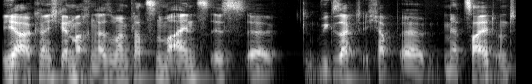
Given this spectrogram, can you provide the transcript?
Ja, kann ich gern machen. Also mein Platz Nummer 1 ist, äh, wie gesagt, ich habe äh, mehr Zeit und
